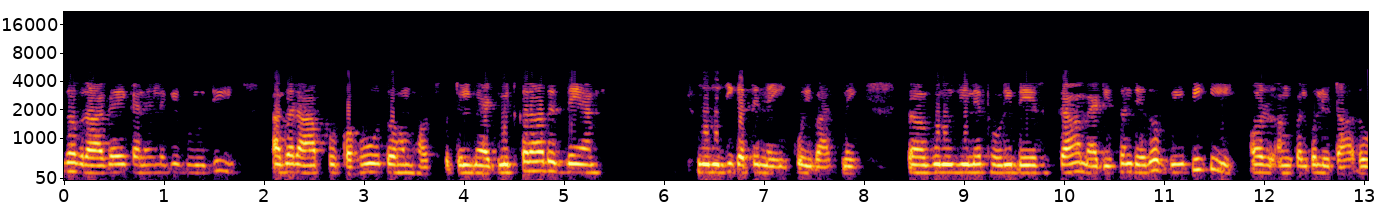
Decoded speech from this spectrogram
घबरा गए, कहने लगे गुरु जी अगर आप कहो तो हम हॉस्पिटल में एडमिट करा देते हैं। गुरु जी कहते, नहीं, कोई बात नहीं। तो गुरु जी ने थोड़ी देर का मेडिसिन दे दो बीपी की, और अंकल को लिटा दो।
